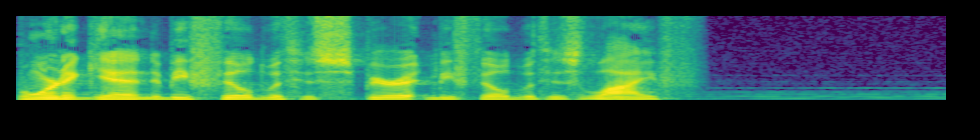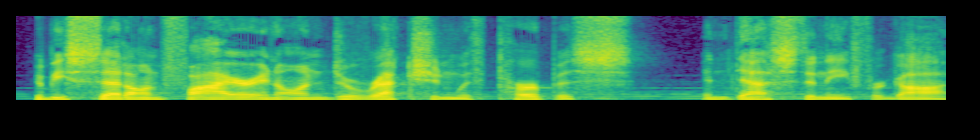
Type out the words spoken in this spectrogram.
born again, to be filled with His Spirit and be filled with His life, to be set on fire and on direction with purpose and destiny for God,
